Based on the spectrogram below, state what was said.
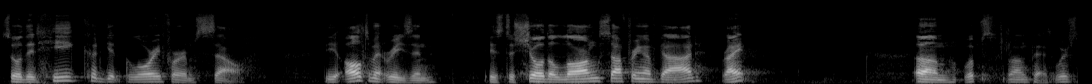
So that he could get glory for himself. The ultimate reason is to show the long suffering of God, right? Um, whoops, wrong pass. Where's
